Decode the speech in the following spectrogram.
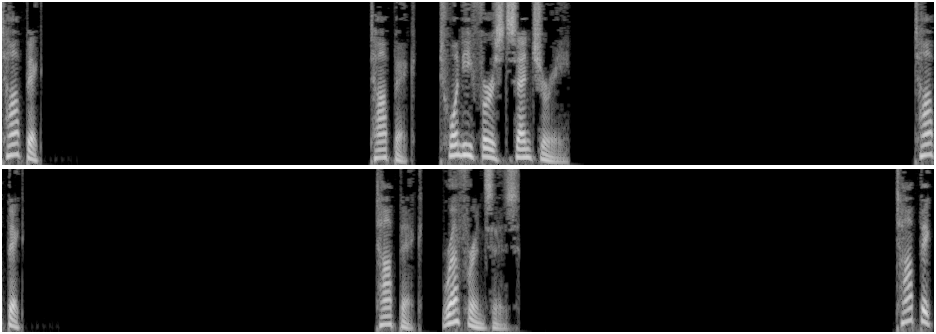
Topic Topic 21st century Topic Topic References Topic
